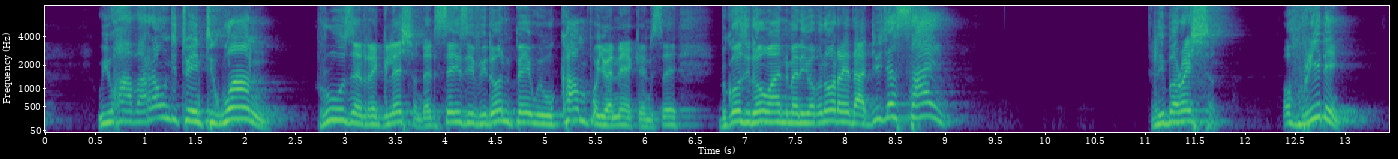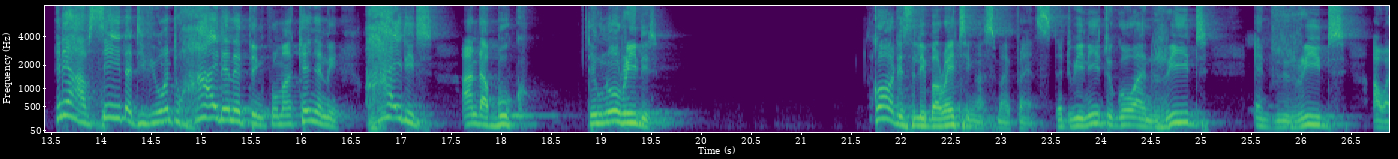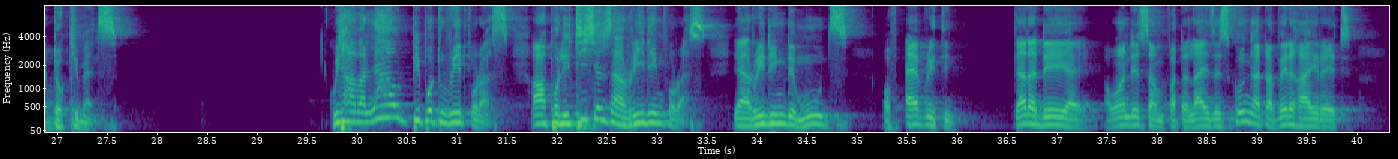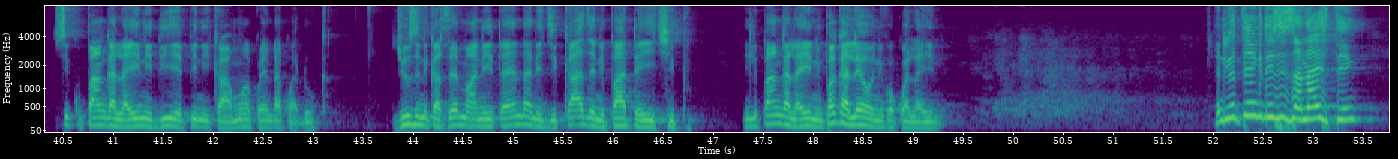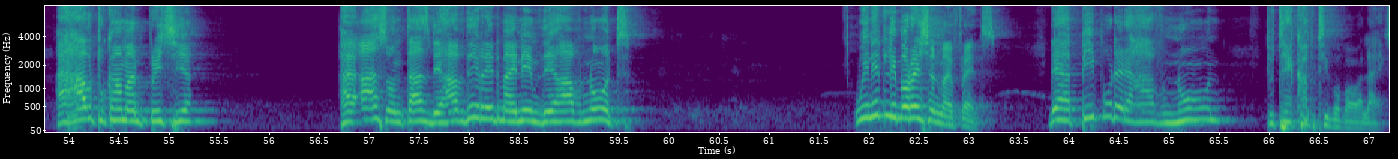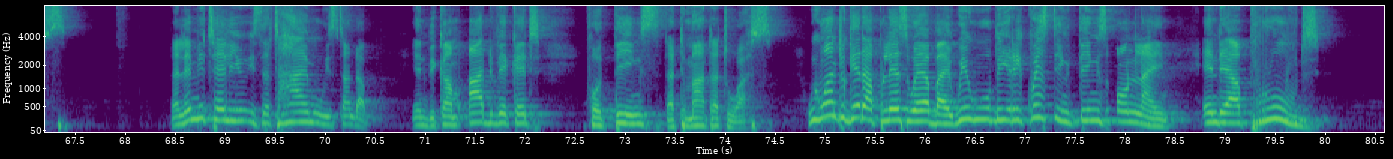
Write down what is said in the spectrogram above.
we have around 21 rules and regulations that says if you don't pay, we will come for your neck and say, because you don't want money, you have not read that. You just sign. Liberation of reading. And I have said that if you want to hide anything from a Kenyan, hide it under a book. They will not read it. God is liberating us, my friends, that we need to go and read and read our documents. We have allowed people to read for us. Our politicians are reading for us. They are reading the moods of everything. The other day, I, I wanted some fertilizers going at a very high rate. Sikupanga laini DAP nikaamua kwenda kwa duka. Juzi nikasema nitaenda nijikaze nipate hii chip. Nilipanga laini mpaka leo niko kwa laini. And you think this is a nice thing? I have to come and preach here. I asked on Thursday, have they read my name? They have not. We need liberation, my friends. There are people that have known to take captive of our lives. Now, let me tell you, it's the time we stand up and become advocates for things that matter to us. We want to get a place whereby we will be requesting things online and they are approved.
